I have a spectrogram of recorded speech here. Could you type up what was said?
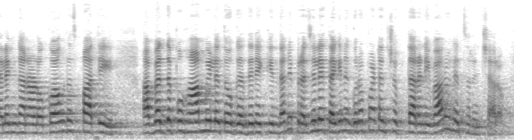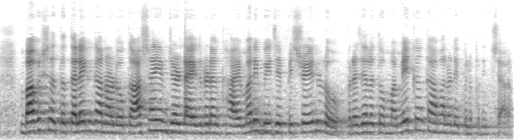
తెలంగాణలో కాంగ్రెస్ పార్టీ అబద్ధపు హామీలతో గద్దెనెక్కిందని ప్రజలే తగిన గుణపాఠం చెప్తారని వారు హెచ్చరించారు. భవిష్యత్తు తెలంగాణలో కాషాయం జెండా ఎగరడం ఖాయమని బీజేపీ శ్రేణులు ప్రజలతో మమేకం కావాలని పిలుపునిచ్చారు.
